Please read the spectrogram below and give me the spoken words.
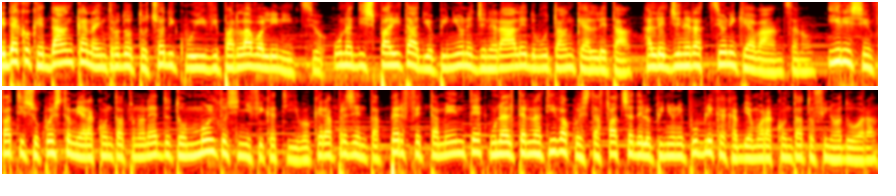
Ed ecco che Duncan ha introdotto ciò di cui vi parlavo all'inizio, una disparità di opinione generale dovuta anche all'età, alle generazioni che avanzano. Iris infatti su questo mi ha raccontato un aneddoto molto significativo che rappresenta perfettamente un'alternativa a questa faccia dell'opinione pubblica che abbiamo raccontato fino ad ora,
